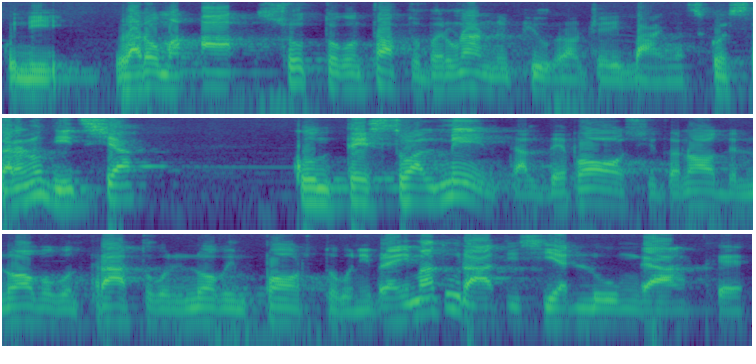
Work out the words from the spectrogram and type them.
Quindi la Roma ha sotto contratto per un anno in più Roger Bagnets, questa è la notizia contestualmente al deposito no, del nuovo contratto con il nuovo importo con i premi maturati si allunga anche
